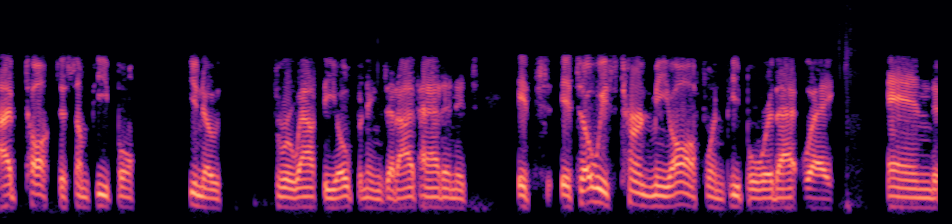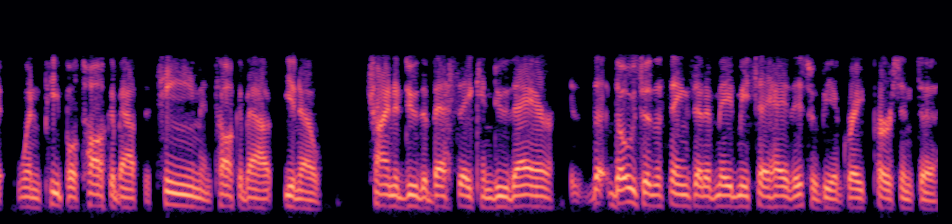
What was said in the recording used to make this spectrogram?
I I've talked to some people, you know, throughout the openings that I've had, and it's it's it's always turned me off when people were that way and when people talk about the team and talk about, you know, trying to do the best they can do there. Th- those are the things that have made me say, "Hey, this would be a great person to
